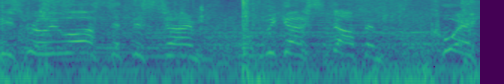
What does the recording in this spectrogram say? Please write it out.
He's really lost at this time. We gotta stop him. Quick!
